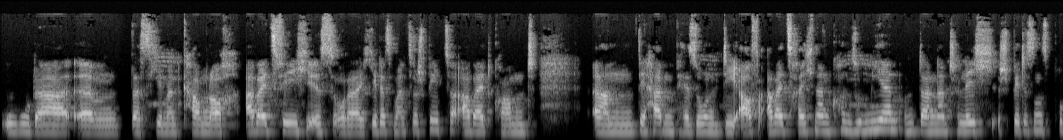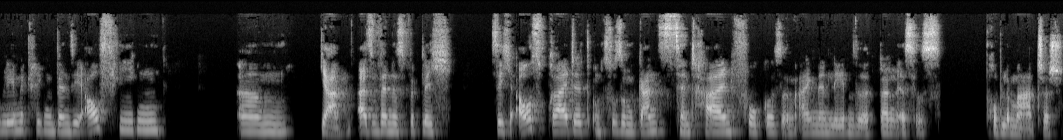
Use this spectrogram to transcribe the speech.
oder ähm, dass jemand kaum noch arbeitsfähig ist oder jedes Mal zu spät zur Arbeit kommt. Ähm, wir haben Personen, die auf Arbeitsrechnern konsumieren und dann natürlich spätestens Probleme kriegen, wenn sie auffliegen. Ähm, ja, also wenn es wirklich sich ausbreitet und zu so einem ganz zentralen Fokus im eigenen Leben wird, dann ist es problematisch.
